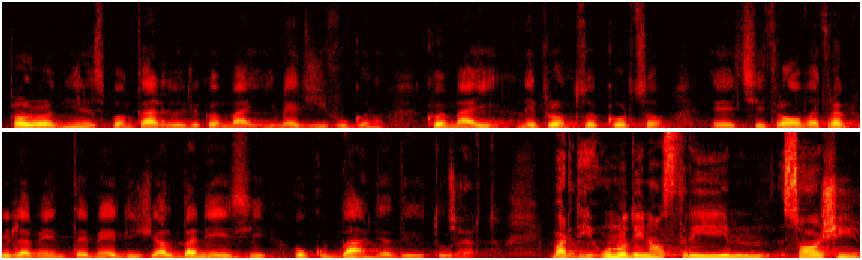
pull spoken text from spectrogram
però allora mi viene spontaneo dire come mai i medici fuggono, come mai nei pronto soccorso eh, si trova tranquillamente medici albanesi o cubani addirittura. Certo, guardi, uno dei nostri soci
